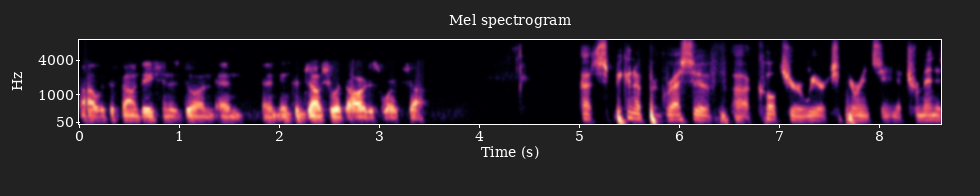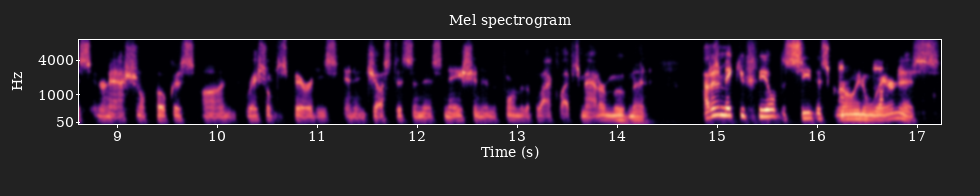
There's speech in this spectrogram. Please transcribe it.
uh, what the foundation is doing and, and in conjunction with the artist workshop. Uh, speaking of progressive uh, culture, we are experiencing a tremendous international focus on racial disparities and injustice in this nation in the form of the Black Lives Matter movement. How does it make you feel to see this growing awareness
